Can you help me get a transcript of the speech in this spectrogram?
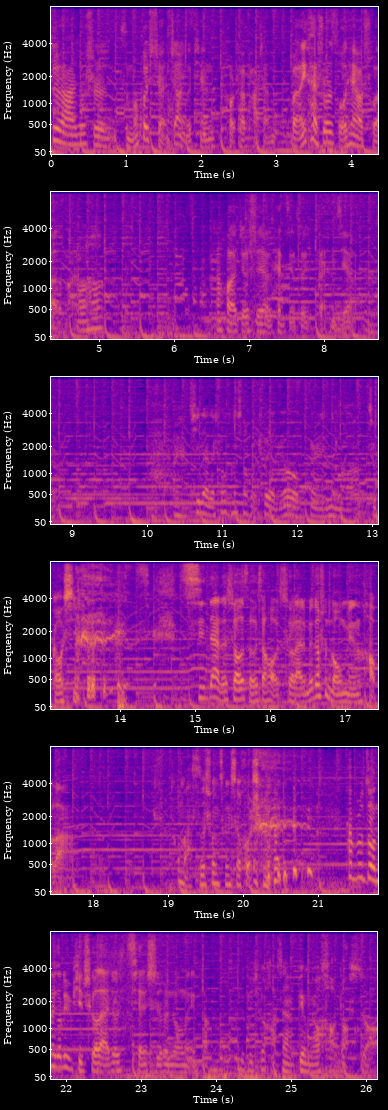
对啊，就是怎么会选这样一个天跑出来爬山呢？本来一开始说是昨天要出来的嘛。但后来觉得时间太紧，所以就改成今天来。哎呀，期待的双层小火车也没有让人那么就高兴。期待的双层小火车来，里面都是农民，好不啦？托马斯双层小火车，他不是坐那个绿皮车来，就是前十分钟那一趟。绿皮车好像并没有好到。是哦，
